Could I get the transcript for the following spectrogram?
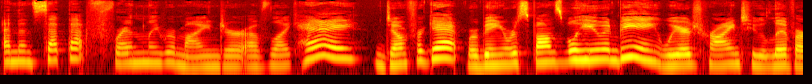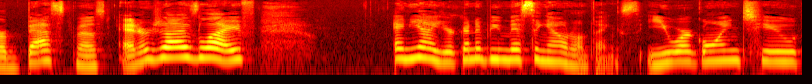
And then set that friendly reminder of, like, hey, don't forget, we're being a responsible human being. We are trying to live our best, most energized life. And yeah, you're going to be missing out on things. You are going to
